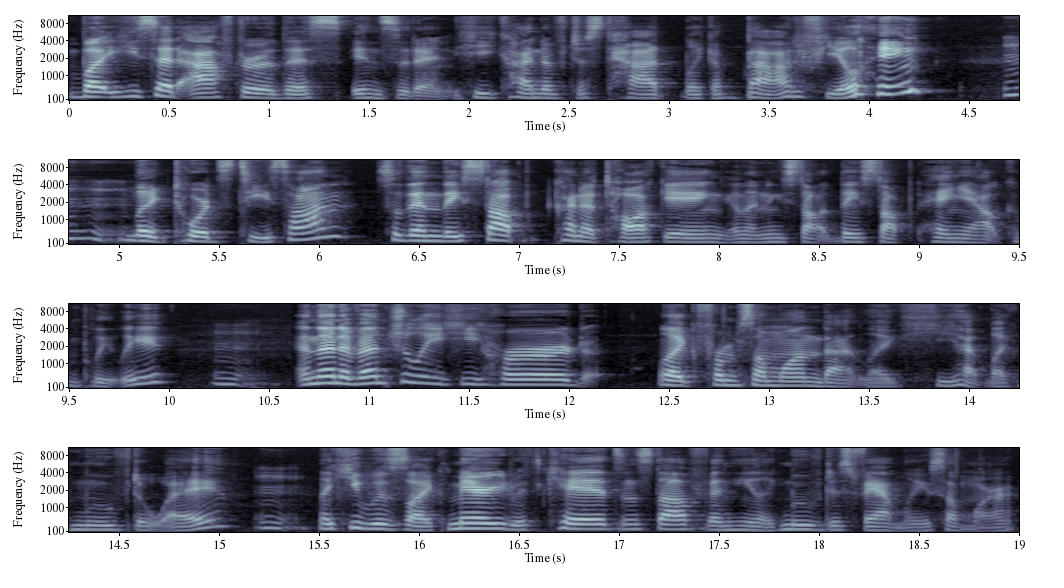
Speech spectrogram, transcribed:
But he said after this incident, he kind of just had like a bad feeling mm-hmm. like towards T-san. So then they stopped kind of talking and then he stopped they stopped hanging out completely. Mm. And then eventually he heard like from someone that like he had like moved away. Mm. Like he was like married with kids and stuff and he like moved his family somewhere,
